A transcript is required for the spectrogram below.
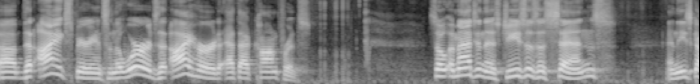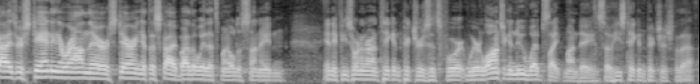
uh, that I experienced and the words that I heard at that conference. So imagine this Jesus ascends, and these guys are standing around there staring at the sky. By the way, that's my oldest son, Aiden. And if he's running around taking pictures, it's for, we're launching a new website Monday, so he's taking pictures for that.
